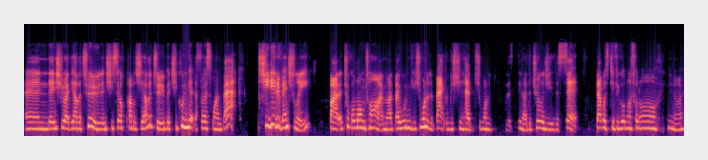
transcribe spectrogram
and then she wrote the other two. Then she self published the other two, but she couldn't get the first one back. She did eventually, but it took a long time. Like they wouldn't give, she wanted it back because she had, she wanted, the, you know, the trilogy, the set. That was difficult. And I thought, oh, you know.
